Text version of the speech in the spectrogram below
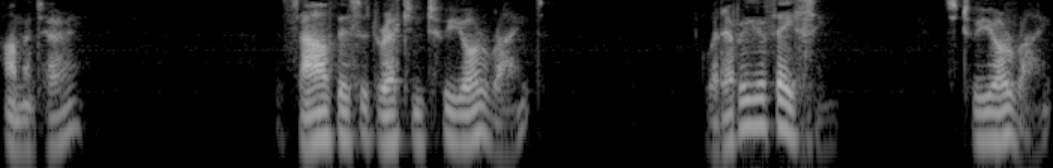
Commentary. The south is a direction to your right. Whatever you're facing, it's to your right.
